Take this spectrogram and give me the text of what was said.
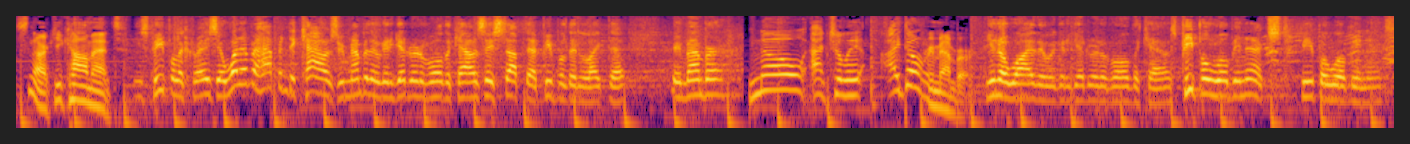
snarky comment. These people are crazy. Whatever happened to cows? Remember they were going to get rid of all the cows? They stopped that. People didn't like that. Remember? No, actually, I don't remember. You know why they were going to get rid of all the cows? People will be next. People will be next.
